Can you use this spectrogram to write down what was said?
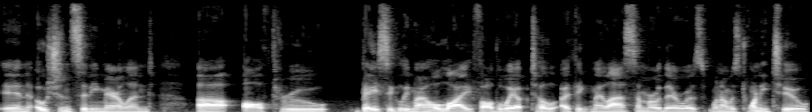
in Ocean City, Maryland, uh, all through basically my whole life, all the way up till I think my last summer there was when I was 22.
